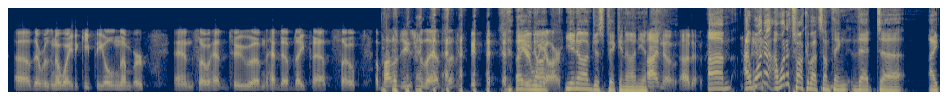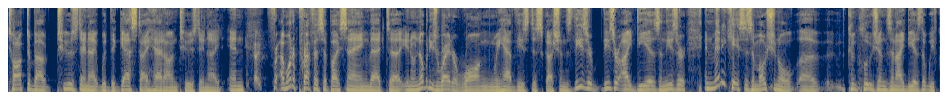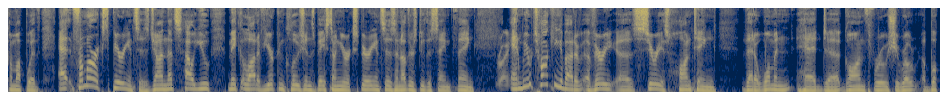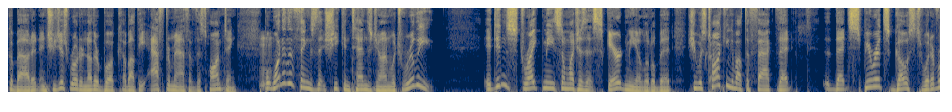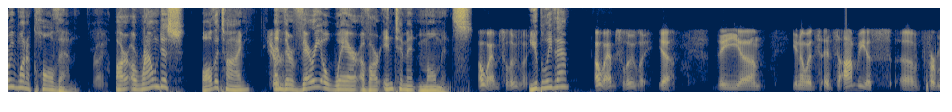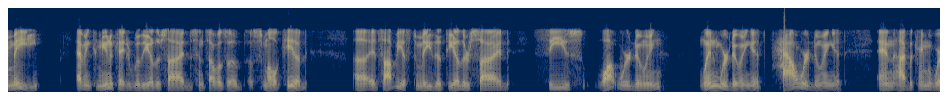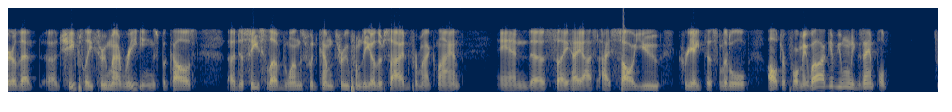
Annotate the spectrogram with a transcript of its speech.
uh, there was no way to keep the old number, and so had to um, had to update that. So apologies for that, but well, here you know, we are. You know, I'm just picking on you. I know, I know. Um, I want to I want to talk about something that uh, I talked about Tuesday night with the guest I had on Tuesday night, and for, I want to preface it by saying that uh, you know nobody's right or wrong when we have these discussions. These are these are ideas, and these are in many cases emotional uh, conclusions and ideas that we've come up with at, from our experiences. John, that's how you make a lot of your conclusions based on your experiences, and others do the same thing. Right. And we were talking about a, a very uh, serious haunting that a woman had uh, gone through. She wrote a book about it, and she just wrote another book about the aftermath of this haunting. Mm-hmm. But one of the things that she contends, John, which really it didn't strike me so much as it scared me a little bit. She was talking about the fact that that spirits, ghosts, whatever we want to call them, right. are around us all the time, sure. and they're very aware of our intimate moments. Oh, absolutely. You believe that? Oh, absolutely. Yeah. The um, you know, it's it's obvious uh, for me, having communicated with the other side since I was a, a small kid. Uh, it's obvious to me that the other side sees what we're doing, when we're doing it, how we're doing it, and I became aware of that uh, chiefly through my readings because uh, deceased loved ones would come through from the other side for my client and uh, say, "Hey, I, I saw you create this little altar for me." Well, I'll give you one example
